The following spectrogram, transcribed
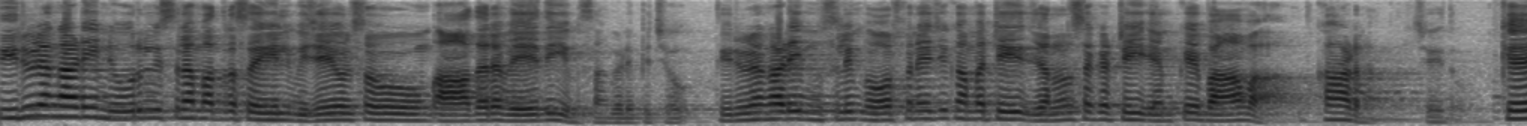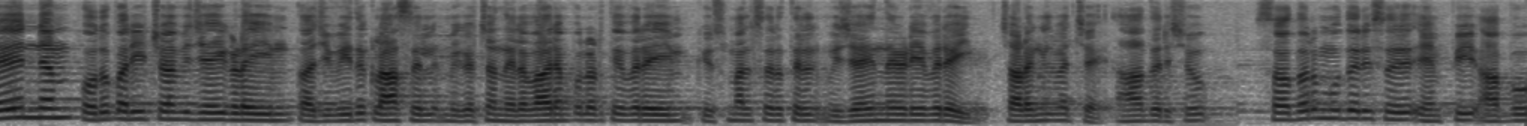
തിരൂരങ്ങാടി നൂറുൽ ഇസ്ലാം മദ്രസയിൽ വിജയോത്സവവും ആദരവേദിയും സംഘടിപ്പിച്ചു. Tirurangadi Muslim orphanage committee general secretary M K Bava ഉദ്ഘാടനം ചെയ്തു. കെ എൻ എം പൊതുപരീക്ഷാ വിജയികളെയും തജ്വീദ് ക്ലാസ്സിൽ മികച്ച നിലവാരം പുലർത്തിയവരെയും ക്വിസ് മത്സരത്തിൽ വിജയം നേടിയവരെയും ചടങ്ങിൽ വെച്ച് ആദരിച്ചു. സദർ മുദരിസ് എം പി അബു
